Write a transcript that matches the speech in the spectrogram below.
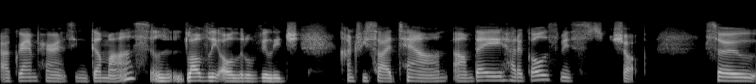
our grandparents in Gemas, a lovely old little village, countryside town. Um, they had a goldsmith shop. So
